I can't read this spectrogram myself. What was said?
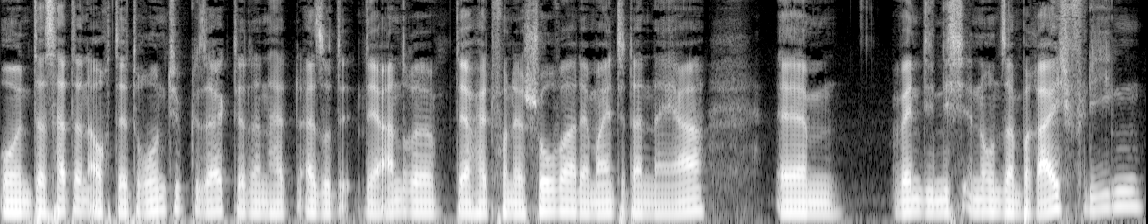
Und das hat dann auch der Drohnentyp gesagt, der dann halt, also der andere, der halt von der Show war, der meinte dann, naja, ähm, wenn die nicht in unserem Bereich fliegen,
